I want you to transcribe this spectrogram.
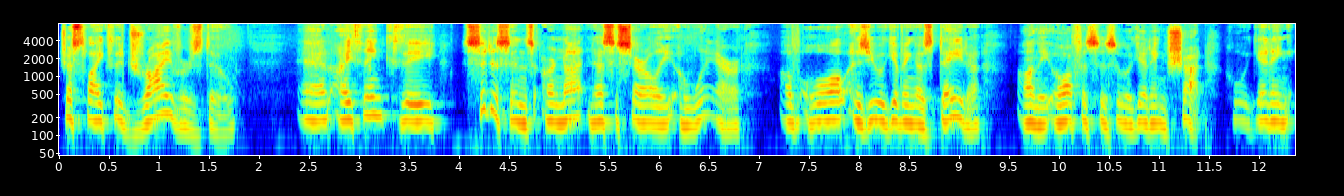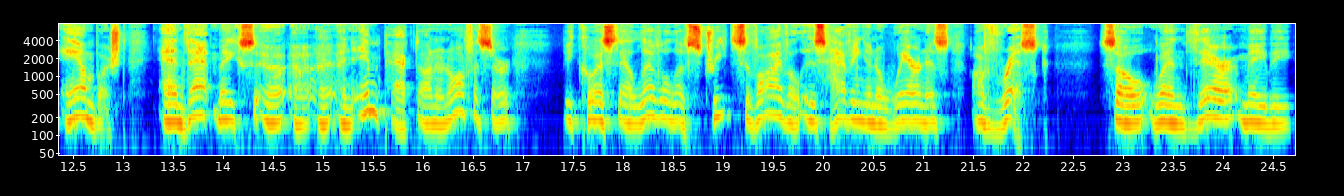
just like the drivers do. And I think the citizens are not necessarily aware of all, as you were giving us data on the officers who are getting shot, who are getting ambushed. And that makes uh, uh, an impact on an officer because their level of street survival is having an awareness of risk. So when they're maybe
